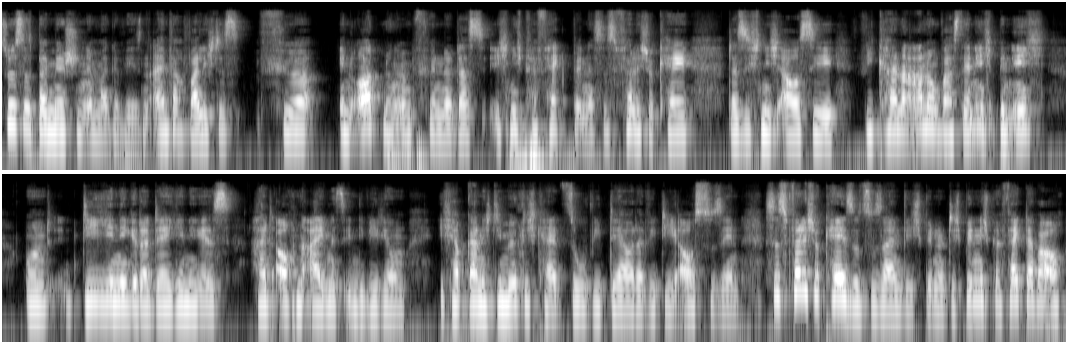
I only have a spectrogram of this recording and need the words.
so ist es bei mir schon immer gewesen. Einfach weil ich das für in Ordnung empfinde, dass ich nicht perfekt bin. Es ist völlig okay, dass ich nicht aussehe wie keine Ahnung was, denn ich bin ich und diejenige oder derjenige ist halt auch ein eigenes Individuum. Ich habe gar nicht die Möglichkeit, so wie der oder wie die auszusehen. Es ist völlig okay, so zu sein, wie ich bin. Und ich bin nicht perfekt, aber auch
